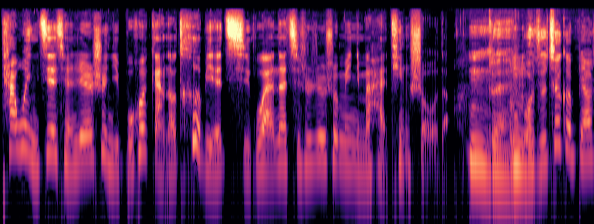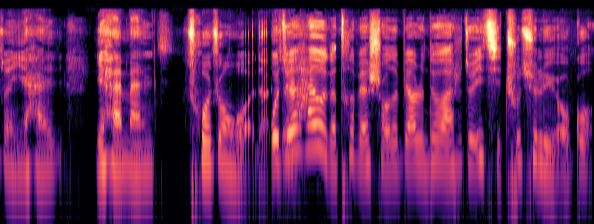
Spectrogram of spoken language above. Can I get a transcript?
他问你借钱这件事，你不会感到特别奇怪，那其实就说明你们还挺熟的。嗯，对、嗯我觉得这个标准也还也还蛮戳中我的。我觉得还有一个特别熟的标准，对我来说就一起出去旅游过，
